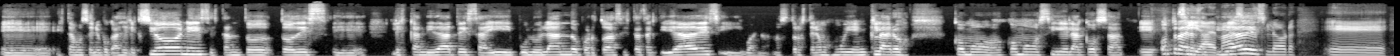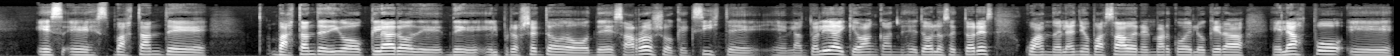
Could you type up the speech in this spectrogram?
eh, estamos en épocas de elecciones, están todos los candidatos ahí pululando por todas estas actividades y bueno, nosotros tenemos muy en claro cómo, cómo sigue la cosa. otra de las actividades Eh, es, es bastante bastante, digo, claro de, el proyecto de desarrollo que existe en la actualidad y que bancan desde todos los sectores, cuando el año pasado, en el marco de lo que era el ASPO, eh,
